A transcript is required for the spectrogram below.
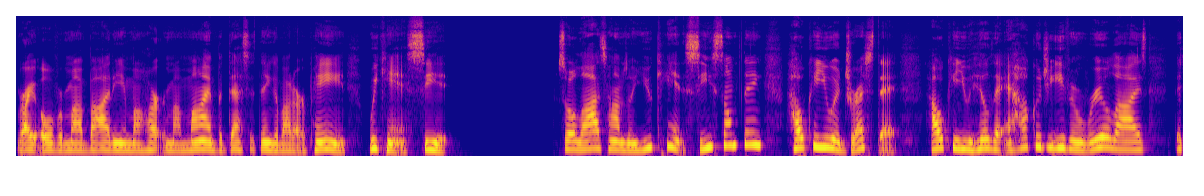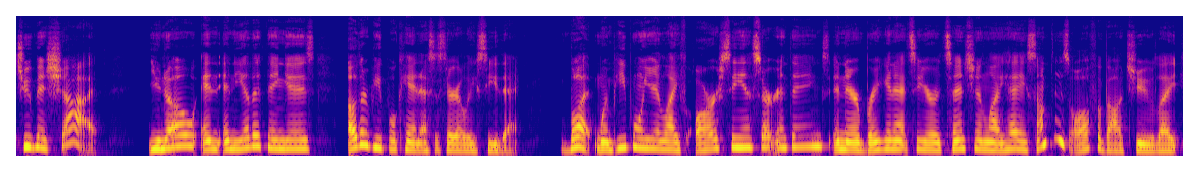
right over my body and my heart and my mind. But that's the thing about our pain. We can't see it. So a lot of times when you can't see something, how can you address that? How can you heal that? And how could you even realize that you've been shot? You know, and and the other thing is other people can't necessarily see that. But when people in your life are seeing certain things and they're bringing that to your attention, like, hey, something's off about you. Like,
